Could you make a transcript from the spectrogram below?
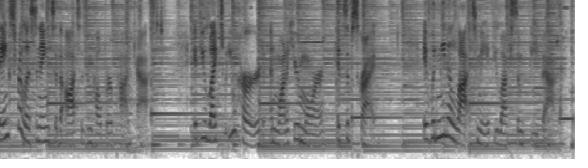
Thanks for listening to the Autism Helper podcast. If you liked what you heard and want to hear more, hit subscribe. It would mean a lot to me if you left some feedback.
